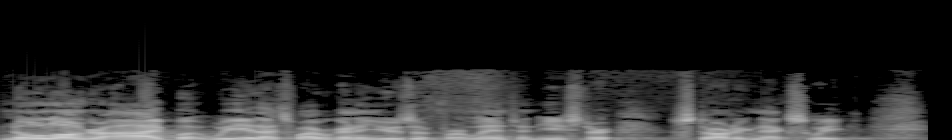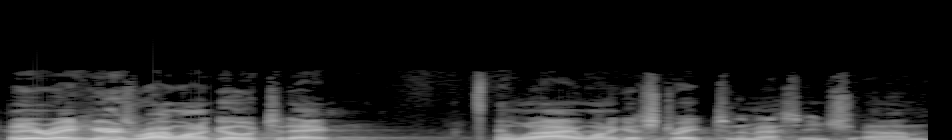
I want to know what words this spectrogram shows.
No longer I, but we. That's why we're going to use it for Lent and Easter starting next week. At any rate, here's where I want to go today, and where I want to get straight to the message. Um,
